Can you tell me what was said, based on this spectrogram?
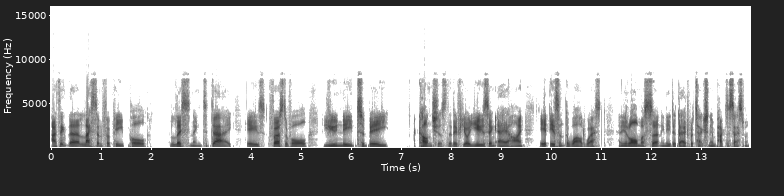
I think the lesson for people listening today is first of all, you need to be conscious that if you're using AI, it isn't the Wild West, and you'll almost certainly need a data protection impact assessment.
